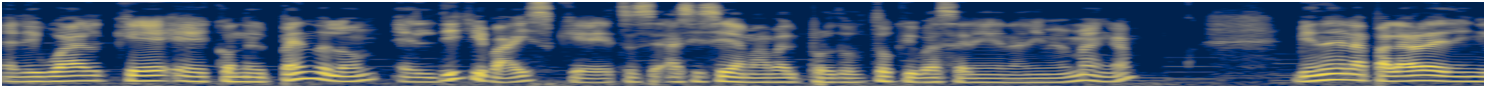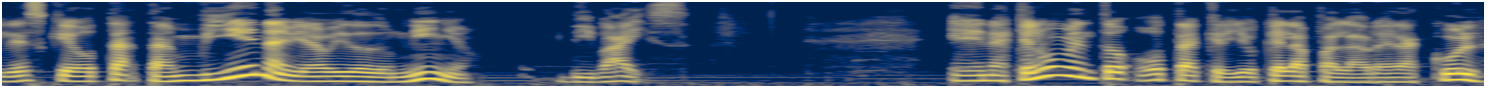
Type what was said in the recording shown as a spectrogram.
Al igual que eh, con el Pendulum, el Digivice, que este así se llamaba el producto que iba a salir en el anime manga, viene de la palabra del inglés que Ota también había oído de un niño, device. En aquel momento Ota creyó que la palabra era cool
